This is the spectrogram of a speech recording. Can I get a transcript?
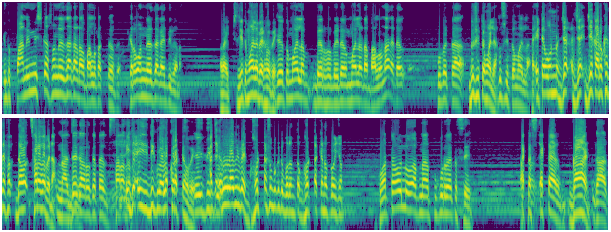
কিন্তু পানি নিষ্কাশনের জায়গাটাও ভালো থাকতে হবে। কারণ অন্যের জায়গায় দিবে না। রাইট যেহেতু ময়লা বের হবে। যেহেতু ময়লা বের হবে এটা ময়লাটা ভালো না এটা খুব একটা দূষিত ময়লা। দূষিত ময়লা। এটা অন্য যে- কারও খেতে ছাড়া যাবে না। না যে কারও ক্ষেত্রে সারা এই দিকগুলো লক্ষ্য রাখতে হবে। এই দিক আচ্ছা রুল আমির ভাই ঘরটা সম্পর্কে একটু বলেন তো ঘরটা কেন প্রয়োজন? ঘরটা হইল আপনার পুকুরের একটা সেট একটা একটা গার্ড গার্ড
